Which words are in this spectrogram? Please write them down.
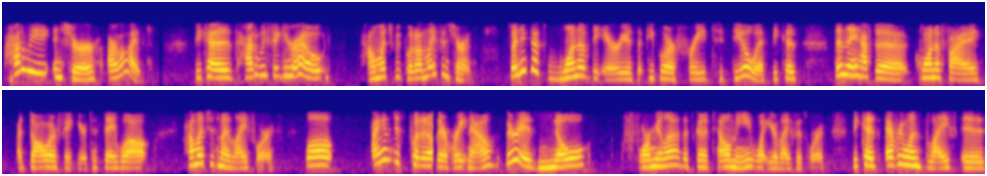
how do we insure our lives? Because how do we figure out how much we put on life insurance. So I think that's one of the areas that people are afraid to deal with because then they have to quantify a dollar figure to say, well, how much is my life worth? Well, I'm going to just put it out there right now. There is no formula that's going to tell me what your life is worth because everyone's life is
